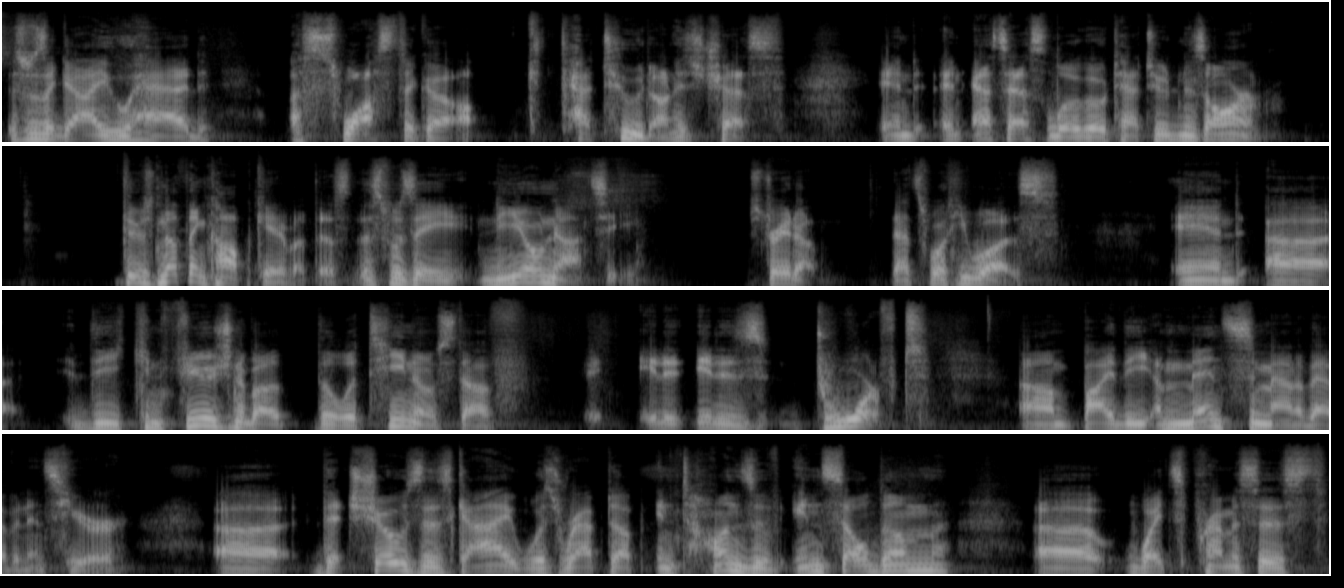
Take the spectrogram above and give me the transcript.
This was a guy who had a swastika tattooed on his chest and an SS logo tattooed in his arm. There's nothing complicated about this. This was a neo-Nazi, straight up. That's what he was. And uh, the confusion about the Latino stuff, it, it is dwarfed um, by the immense amount of evidence here uh, that shows this guy was wrapped up in tons of inceldom, uh, white supremacist,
